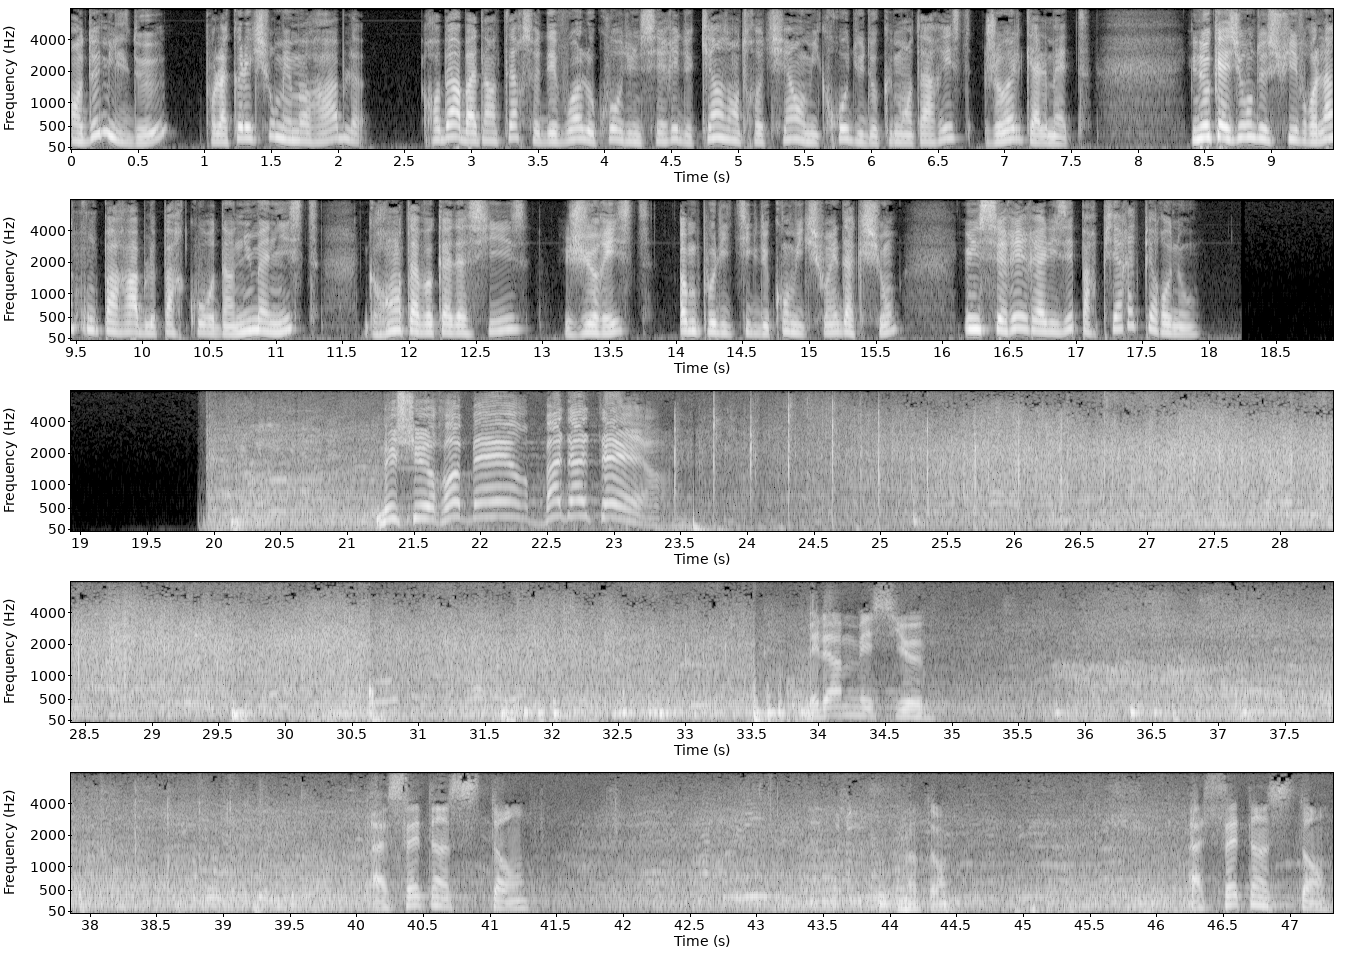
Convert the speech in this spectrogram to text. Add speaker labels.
Speaker 1: En 2002, pour la collection Mémorable, Robert Badinter se dévoile au cours d'une série de 15 entretiens au micro du documentariste Joël Calmette. Une occasion de suivre l'incomparable parcours d'un humaniste, grand avocat d'assises, juriste, homme politique de conviction et d'action, une série réalisée par Pierrette Perronneau.
Speaker 2: Monsieur Robert Badinter.
Speaker 3: Mesdames, Messieurs, à cet instant, on à cet instant,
